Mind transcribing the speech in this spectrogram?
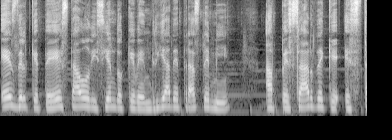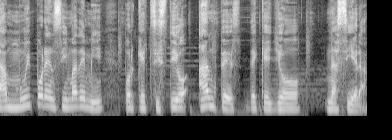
es del que te he estado diciendo que vendría detrás de mí a pesar de que está muy por encima de mí porque existió antes de que yo naciera.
